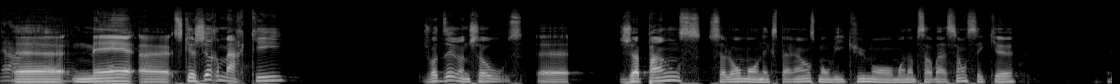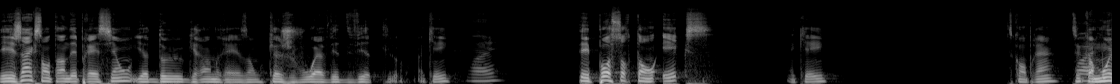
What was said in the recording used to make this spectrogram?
Alors, Euh, mais euh, ce que j'ai remarqué, je vais te dire une chose. Euh, je pense, selon mon expérience, mon vécu, mon, mon observation, c'est que les gens qui sont en dépression, il y a deux grandes raisons que je vois vite, vite. Là, OK? ouais. T'es pas sur ton X. OK? Tu comprends? Ouais. Comme moi,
